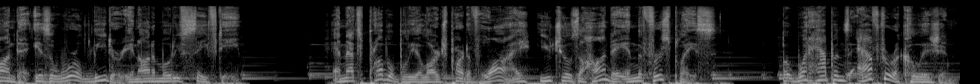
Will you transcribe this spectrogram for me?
Honda is a world leader in automotive safety. And that's probably a large part of why you chose a Honda in the first place. But what happens after a collision?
